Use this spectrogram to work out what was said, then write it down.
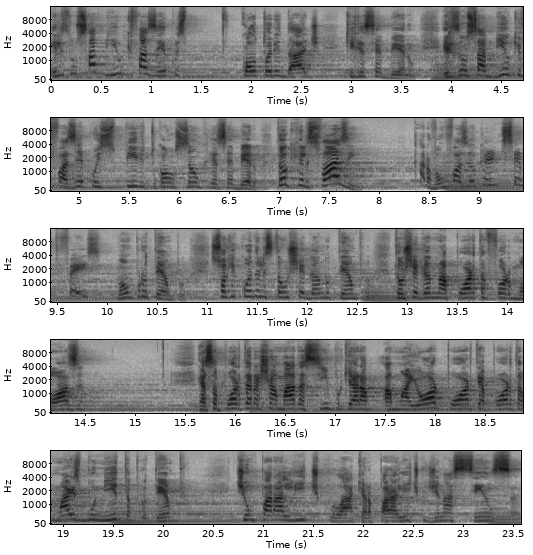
Eles não sabiam o que fazer com, com a autoridade que receberam, eles não sabiam o que fazer com o espírito, com a unção que receberam. Então o que eles fazem? Cara, vamos fazer o que a gente sempre fez, vamos para o templo. Só que quando eles estão chegando no templo, estão chegando na porta formosa, essa porta era chamada assim porque era a maior porta e a porta mais bonita para o templo tinha um paralítico lá, que era paralítico de nascença.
